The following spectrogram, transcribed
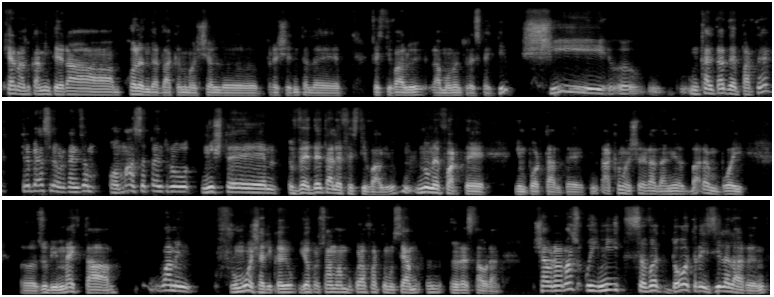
Chiar mi-aduc aminte, era Hollander, dacă nu mă înșel, uh, președintele festivalului la momentul respectiv. Și uh, în calitate de partener trebuia să le organizăm o masă pentru niște vedete ale festivalului. Nume foarte importante. Dacă mă înșel, era Daniel Barenboy, uh, Zubi Mecta, oameni frumoși, adică eu, eu personal m-am bucurat foarte mult să am în, în restaurant. Și am rămas uimit să văd două, trei zile la rând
